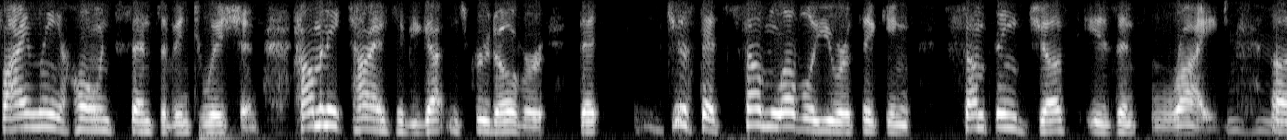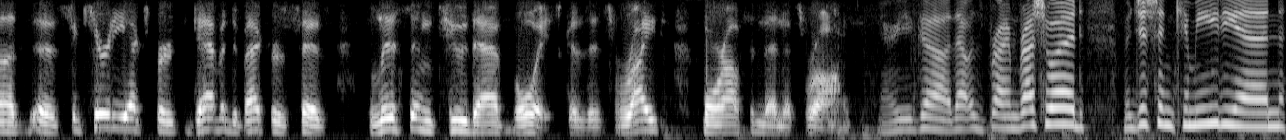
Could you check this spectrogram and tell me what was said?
finely honed sense of intuition. How many times have you gotten screwed over that just at some level you were thinking something just isn't right? Mm-hmm. Uh, security expert Gavin de Becker says listen to that voice because it's right more often than it's wrong. There you go. That was Brian Brushwood, magician, comedian.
